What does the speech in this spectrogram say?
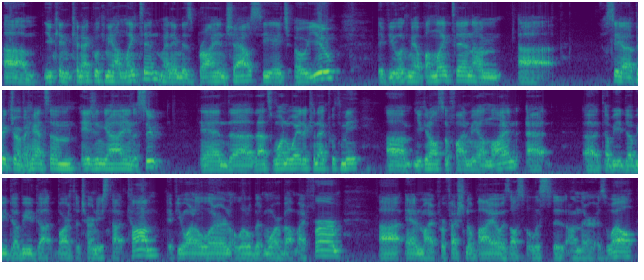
um, you can connect with me on LinkedIn. My name is Brian Chou, C H O U. If you look me up on LinkedIn, I'm uh, you'll see a picture of a handsome Asian guy in a suit And uh, that's one way to connect with me. Um, you can also find me online at uh, www.barthattorneys.com if you want to learn a little bit more about my firm. Uh, and my professional bio is also listed on there as well.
